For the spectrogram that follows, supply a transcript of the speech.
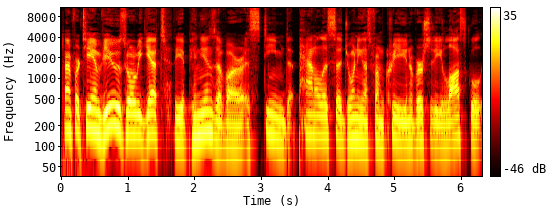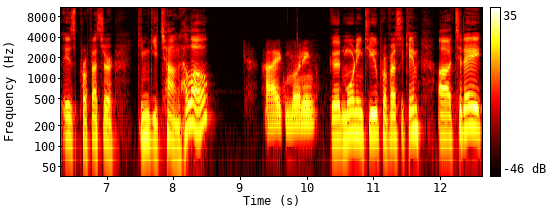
Time for TM Views, where we get the opinions of our esteemed panelists. Uh, joining us from Korea University Law School is Professor Kim Kee-Chang. Hello. Hi, good morning. Good morning to you, Professor Kim. Uh, today,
